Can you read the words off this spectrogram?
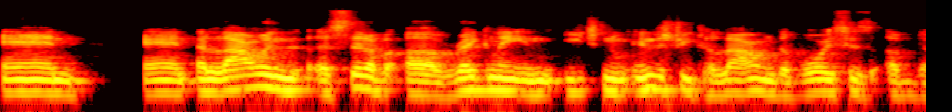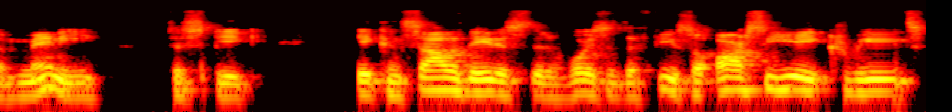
and and allowing instead of uh, regulating each new industry to allowing the voices of the many to speak, it consolidates the voices of the few. So RCA creates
